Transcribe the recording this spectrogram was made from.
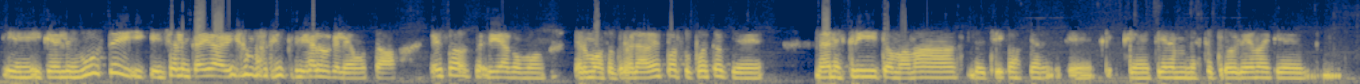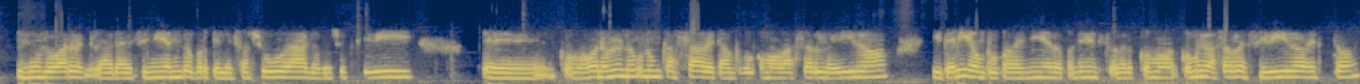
y, que les guste y que yo les caiga bien porque escribí algo que les gustaba. Eso sería como hermoso, pero a la vez, por supuesto, que me han escrito mamás de chicos que, que, tienen este problema y que es un lugar de agradecimiento porque les ayuda lo que yo escribí. Eh, como bueno, uno nunca sabe tampoco cómo va a ser leído y tenía un poco de miedo con eso, ver cómo, cómo iba a ser recibido esto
